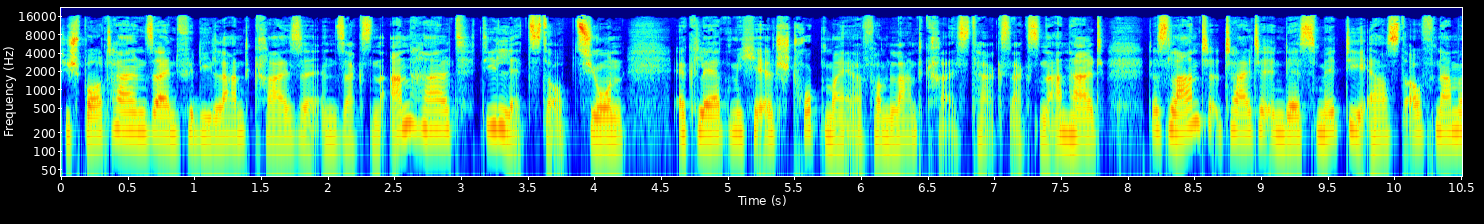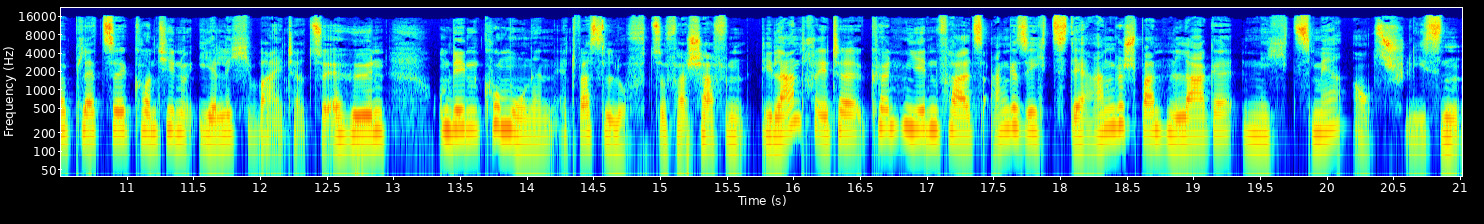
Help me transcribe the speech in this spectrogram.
Die Sporthallen seien für die Landkreise in Sachsen-Anhalt die letzte Option, erklärt Michael Struckmeier vom Landkreistag Sachsen-Anhalt. Das Land teilte indes mit, die Erstaufnahmeplätze kontinuierlich weiter zu erhöhen, um den Kommunen etwas Luft zu verschaffen. Die Landräte könnten jedenfalls angesichts der angespannten Lage nichts mehr ausschließen,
